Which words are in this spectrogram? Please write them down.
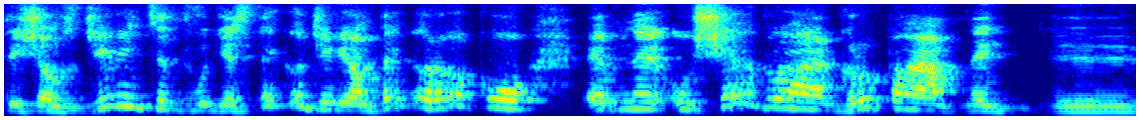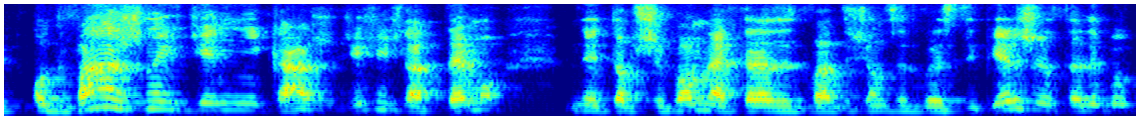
1929 roku, usiadła grupa odważnych dziennikarzy. 10 lat temu, to przypomnę, jak teraz jest 2021, wtedy był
